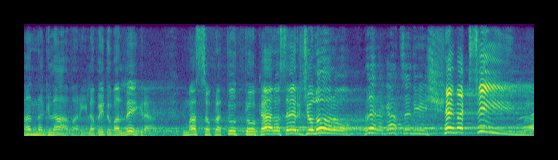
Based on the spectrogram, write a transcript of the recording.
Anna Glavari, la vedova allegra, ma soprattutto, caro Sergio Loro, le ragazze di Chez Maxime.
